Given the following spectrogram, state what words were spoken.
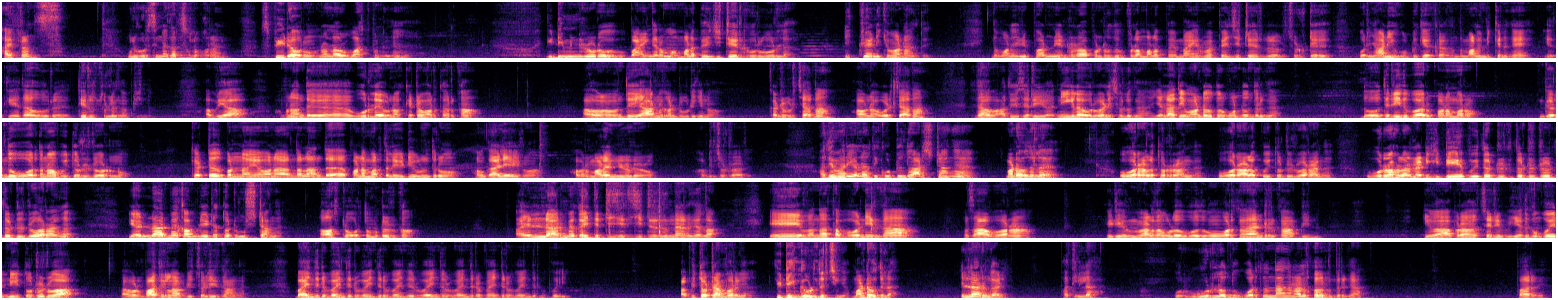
Hi friends உங்களுக்கு ஒரு சின்ன கதை சொல்ல போகிறேன் ஸ்பீடாக வரும். நல்லா வாட்ச் பண்ணுங்கள் இடி மின்னலோடு பயங்கரமாக மழை பெஞ்சிட்டே இருக்குது ஒரு ஊரில். நிற்கவே நிற்க மாட்டாங்குது. இந்த மழை நிற்பாடுன்னு என்னடா பண்ணுறது இவ்வளோ மழை பெ- பயங்கரமாக பெஞ்சிட்டே இருக்குது அப்படின்னு சொல்லிட்டு ஒரு ஞானியை கூப்பிட்டு கேட்குறாங்க இந்த மழை நிற்கணுங்க இதுக்கு ஏதாவது ஒரு தீர்வு சொல்லுங்கள் அப்படின்னு. அப்படியா? அப்படின்னா அந்த ஊரில் எவனோ கெட்ட வார்த்தை இருக்கான். அவன் வந்து யாருன்னு கண்டுபிடிக்கணும். கண்டுபிடிச்சாதான் அவனை ஒழிச்சாதான் இதாகும் அதுக்கு சரி நீங்களே ஒரு வழி சொல்லுங்கள் எல்லாத்தையும் மண்டபத்தில் கொண்டு வந்துருங்க. இதோ தெரியுது பாரு பனைமரம். இங்கேருந்து ஒவ்வொருத்தனா போய் தொட்டுட்டு வரணும். கெட்டது பண்ண எவனாக இருந்தாலும் அந்த பனைமரத்தில் இடி விழுந்துடும் அவன் காலி ஆகிடுவான் அப்புறம் மழை நின்றுடும் அப்படின்னு சொல்கிறாரு அதே மாதிரி எல்லாத்தையும் கூட்டு வந்து அடைச்சிட்டாங்க. மண்டபத்தில் ஒவ்வொரு ஆளை தொடுறாங்க. ஒவ்வொரு ஆளை போய் தொட்டுட்டு வராங்க. ஒவ்வொரு ஆளாக நடிக்கிட்டே போய் தொட்டுட்டு தொட்டுட்டு தொட்டுட்டு வராங்க. எல்லாருமே கம்ப்ளீட்டாக தொட்டு முடிச்சிட்டாங்க. லாஸ்ட்டில் ஒருத்த மட்டும் இருக்கான். எல்லாருமே கைத்தட்டி சிரிச்சிட்டு இருந்தானுங்க எல்லாம். ஏய் இவன் தான் தப்பு பண்ணியிருக்கான். இவன் சாக போகிறான் இடி மேலே தான் உழவு போதும் ஒருத்தன் தான் இருக்கான் அப்படின்னு. இவன் அப்புறம் சரி எதுக்கும் போயிட்டு நீ தொட்டுட்டு வா அப்புறம் பார்த்துக்கலாம் அப்படின்னு சொல்லியிருக்காங்க. பயந்துட்டு பயந்துட்டு பயந்துட்டு பயந்துட்டு பயந்துட்டு பயந்துட்டு பயந்துட்டு பயந்துட்டு போய் அப்படி தொட்டான் பாருங்க இட்டு இங்கே விழுந்துருச்சிங்க மண்டபத்தில். எல்லாரும் காலி. பார்த்தீங்களா ஒரு ஊரில் வந்து ஒருத்தன் தாங்க நல்லா இருந்திருக்கான். பாருங்கள்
